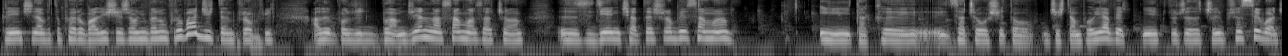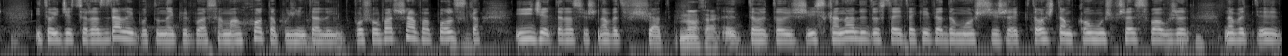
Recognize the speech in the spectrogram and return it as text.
klienci nawet oferowali się, że oni będą prowadzić ten Mhm. profil, ale bo byłam dzielna, sama zaczęłam, e, zdjęcia też robię sama. I tak y, zaczęło się to gdzieś tam pojawiać. Niektórzy zaczęli przesyłać i to idzie coraz dalej, bo to najpierw była sama ochota, później dalej poszło Warszawa, Polska i idzie teraz już nawet w świat. No tak. Y, To, to już i z Kanady dostaję takie wiadomości, że ktoś tam komuś przesłał, że nawet y,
